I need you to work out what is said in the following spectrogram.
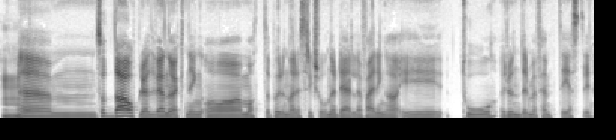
Mm. Um, så da opplevde vi en økning og måtte pga. restriksjoner dele feiringa i to runder med 50 gjester.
